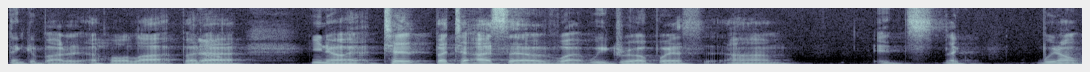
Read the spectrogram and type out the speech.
think about it a whole lot but No. uh you know uh, to but to us though what we grew up with um it's like we don't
